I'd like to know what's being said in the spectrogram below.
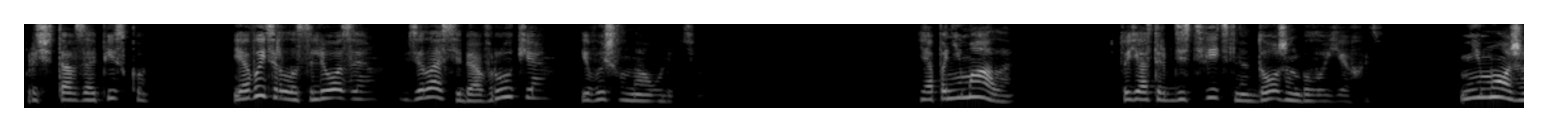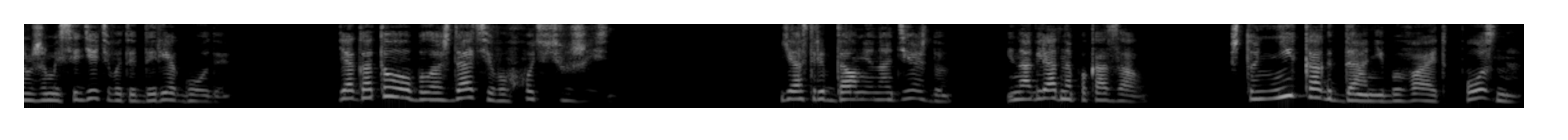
Прочитав записку, я вытерла слезы, взяла себя в руки и вышла на улицу. Я понимала, что ястреб действительно должен был уехать. Не можем же мы сидеть в этой дыре годы. Я готова была ждать его хоть всю жизнь. Ястреб дал мне надежду и наглядно показал, что никогда не бывает поздно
